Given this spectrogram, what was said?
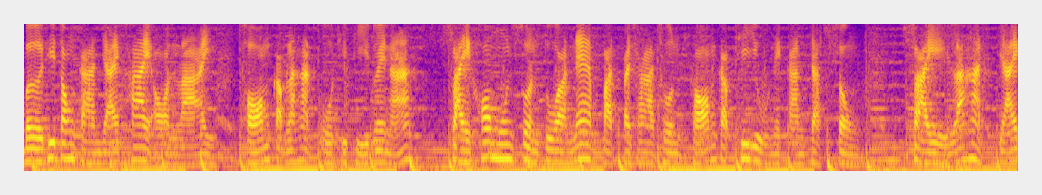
เบอร์ที่ต้องการย้ายค่ายออนไลน์ พร้อมกับรหัส OTP ด้วยนะ ใส่ข้อมูลส่วนตัวแนบบัตรประชาชนพร้อมกับที่อยู่ในการจัดส่ง ใส่รหัสย้าย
